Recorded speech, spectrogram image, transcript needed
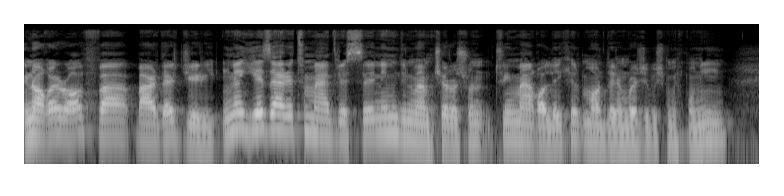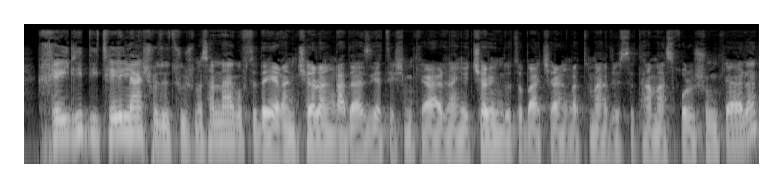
این آقای رالف و برادر جری. اینا یه ذره تو مدرسه نمی‌دونیم هم چرا چون تو این مقاله که ما داریم راجبش می‌خونیم خیلی دیتیل نشده توش. مثلا نگفته دقیقا چرا اینقدر اذیتش می‌کردن یا چرا این دوتا بچه اینقدر تو مدرسه تمسخرشون می‌کردن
